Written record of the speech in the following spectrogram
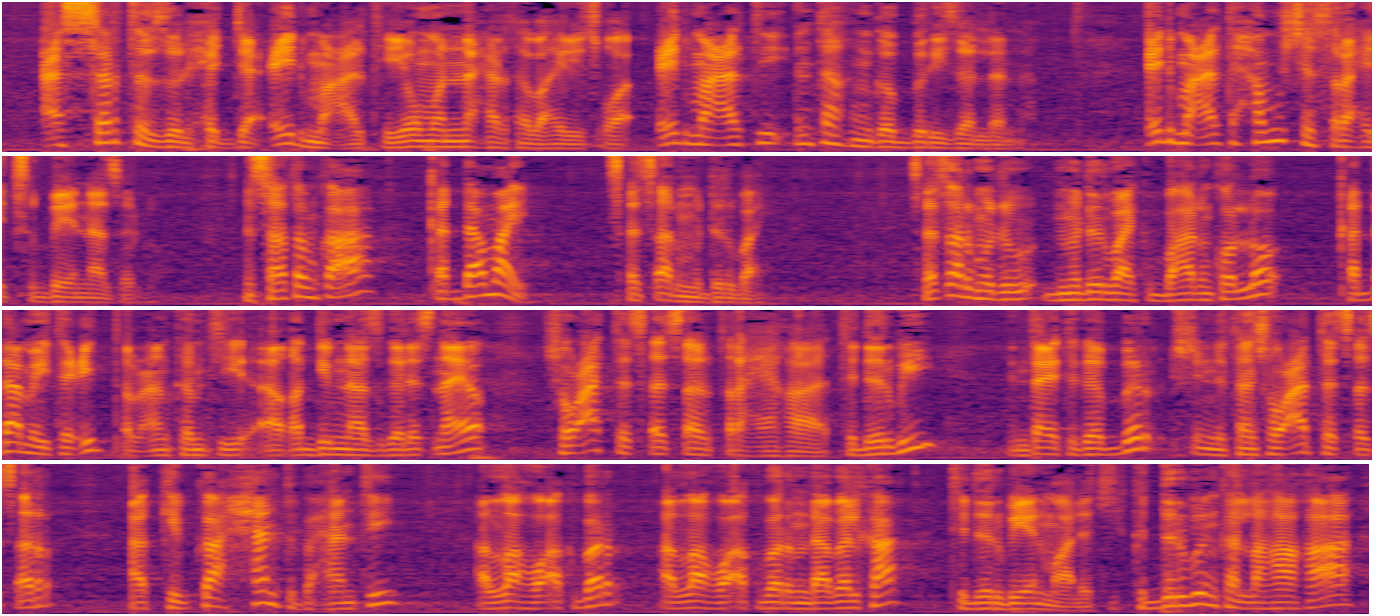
ዓሰርተ ዙልሕጃ ዒድ መዓልቲ፣ ዮመ ናሕር ተባሂሉ ይጽዋዕ። ዒድ መዓልቲ እንታይ ክንገብር እዩ ዘለና? ዒድ መዓልቲ ሓሙሽተ ስራሕ እዩ ዝጽበየና ዘሎ። ንሳቶም ከኣ፣ ቀዳማይ ጸጸር ምድርባይ። ጸጸር ምድርባይ ክበሃል እንከሎ፣ ቀዳመይቲ ዒድ ጠብዓን ከምቲ ኣቐዲምና ዝገለጽናዮ ሸውዓተ ጸጸር ጥራሕ ኢኻ ትድርቢ። እንታይ ትገብር? ንተን ሸውዓተ ጸጸር ኣኪብካ ሓንቲ ብሓንቲ ኣላሁ ኣክበር ኣላሁ ኣክበር እንዳበልካ ትድርብየን ማለት እዩ። ክትድርቢ እንከለኻ ከኣ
